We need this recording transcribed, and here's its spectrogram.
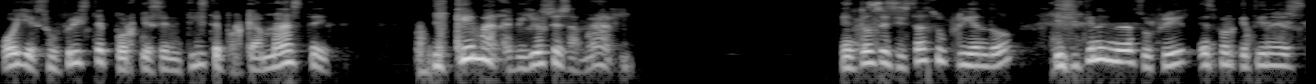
Oye, sufriste porque sentiste, porque amaste. Y qué maravilloso es amar. Entonces, si estás sufriendo y si tienes miedo a sufrir, es porque tienes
